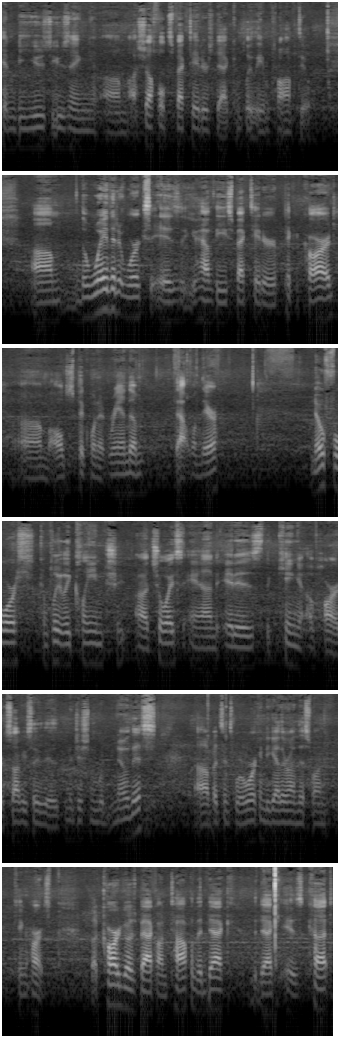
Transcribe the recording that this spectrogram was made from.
can be used using um, a shuffled spectator's deck, completely impromptu. Um, the way that it works is that you have the spectator pick a card. Um, I'll just pick one at random, that one there. No force, completely clean ch- uh, choice, and it is the King of Hearts. Obviously, the magician wouldn't know this. Uh, but since we're working together on this one, King Hearts. The card goes back on top of the deck. The deck is cut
